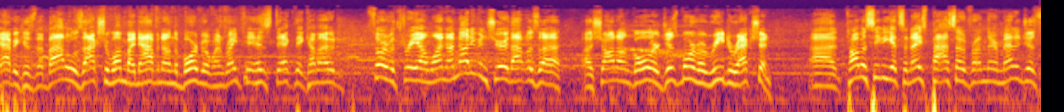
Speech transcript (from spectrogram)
Yeah, because the battle was actually won by Navan on the board, but went right to his stick. They come out sort of a three on one. I'm not even sure that was a, a shot on goal or just more of a redirection. Uh, Tomasini gets a nice pass out from there. Meta just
